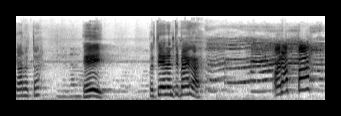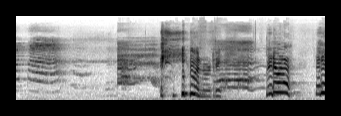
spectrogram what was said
ಯಾರತ್ತ? ಏಯ್! ಮತ್ತೇನಂತೆ ಮ್ಯಾಗ? ಅವರಪ್ಪ! ನೋಡ್ರಿ. ನಡಿ ಒಳ ನಡಿ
